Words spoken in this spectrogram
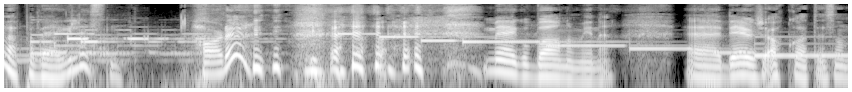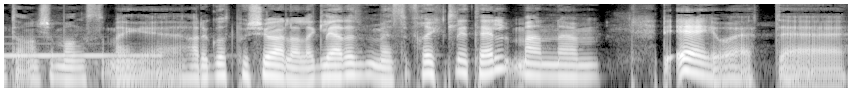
jo vært på VG-listen. Har du? Meg og barna mine. Eh, Det er jo ikke akkurat et sånt arrangement som jeg eh, hadde gått på sjøl eller gledet meg så fryktelig til, men eh, det er jo et eh,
